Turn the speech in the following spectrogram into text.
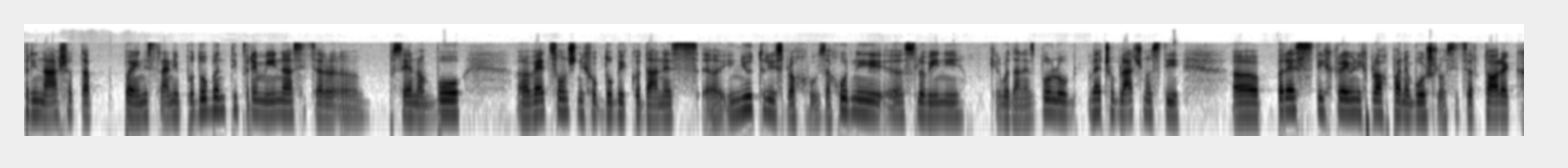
prinašata po eni strani podoben tip vremena, sicer, vseeno bo, več sončnih obdobij kot danes, in jutri, sploh v zahodni, Sloveniji, kjer bo danes bolj več oblačnosti. Brez teh krajevnih ploh pa ne bo šlo, sicer torek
